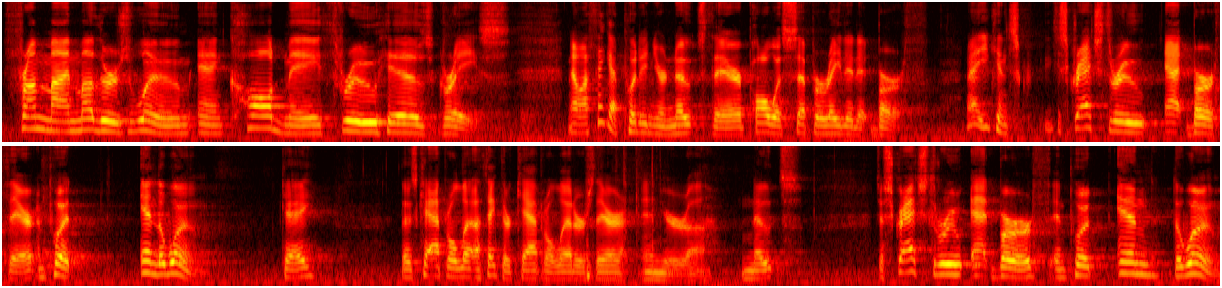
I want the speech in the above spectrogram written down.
from my mother's womb and called me through his grace. Now, I think I put in your notes there, Paul was separated at birth. Now, you can scratch through at birth there and put in the womb, okay? Those capital, I think they're capital letters there in your uh, notes. Just scratch through at birth and put in the womb.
